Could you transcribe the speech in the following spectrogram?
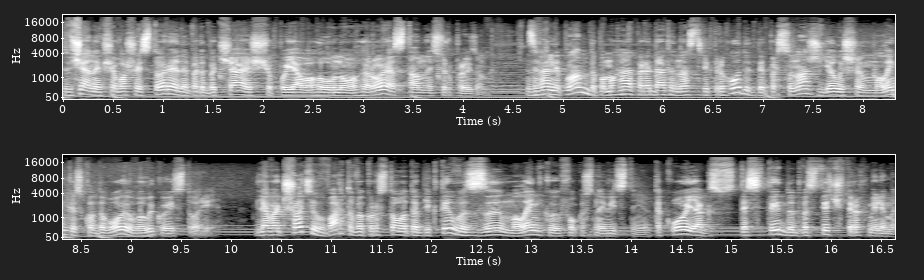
Звичайно, якщо ваша історія не передбачає, що поява головного героя стане сюрпризом. Загальний план допомагає передати настрій пригоди, де персонаж є лише маленькою складовою великої історії. Для вайтшотів варто використовувати об'єктиви з маленькою фокусною відстанню, такою як з 10 до 24 мм.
